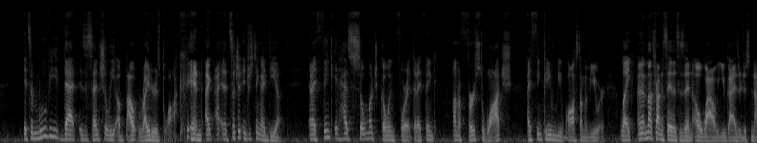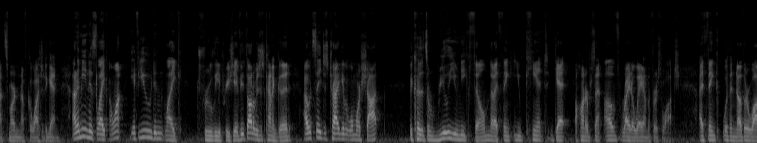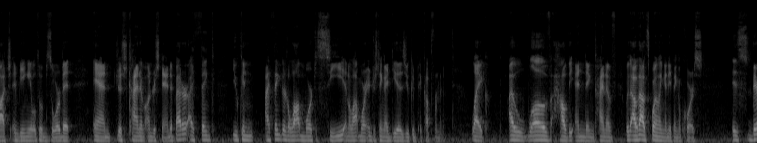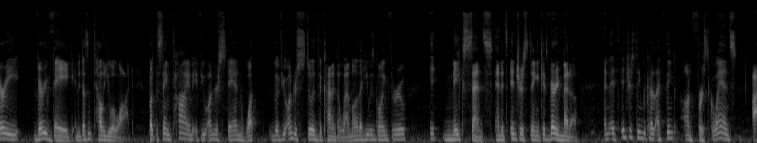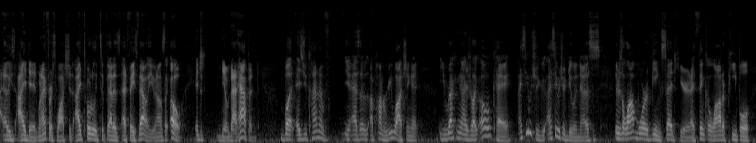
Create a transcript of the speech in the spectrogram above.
it's a movie that is essentially about writer's block, and I, I, it's such an interesting idea, and I think it has so much going for it that I think on a first watch, I think could even be lost on the viewer. Like, I'm not trying to say this is in, oh wow, you guys are just not smart enough. Go watch it again. What I mean is like, I want if you didn't like truly appreciate, if you thought it was just kind of good, I would say just try to give it one more shot because it's a really unique film that I think you can't get 100% of right away on the first watch. I think with another watch and being able to absorb it and just kind of understand it better, I think you can I think there's a lot more to see and a lot more interesting ideas you could pick up from it. Like I love how the ending kind of without without spoiling anything of course is very very vague and it doesn't tell you a lot. But at the same time, if you understand what if you understood the kind of dilemma that he was going through, it makes sense and it's interesting. It gets very meta. And it's interesting because I think on first glance, I, at least I did when I first watched it, I totally took that as at face value and I was like, "Oh, it just, you know, that happened." But as you kind of, you know, as was, upon rewatching it, you recognize you're like, "Oh, okay. I see what you're I see what you're doing there. This is there's a lot more being said here." And I think a lot of people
